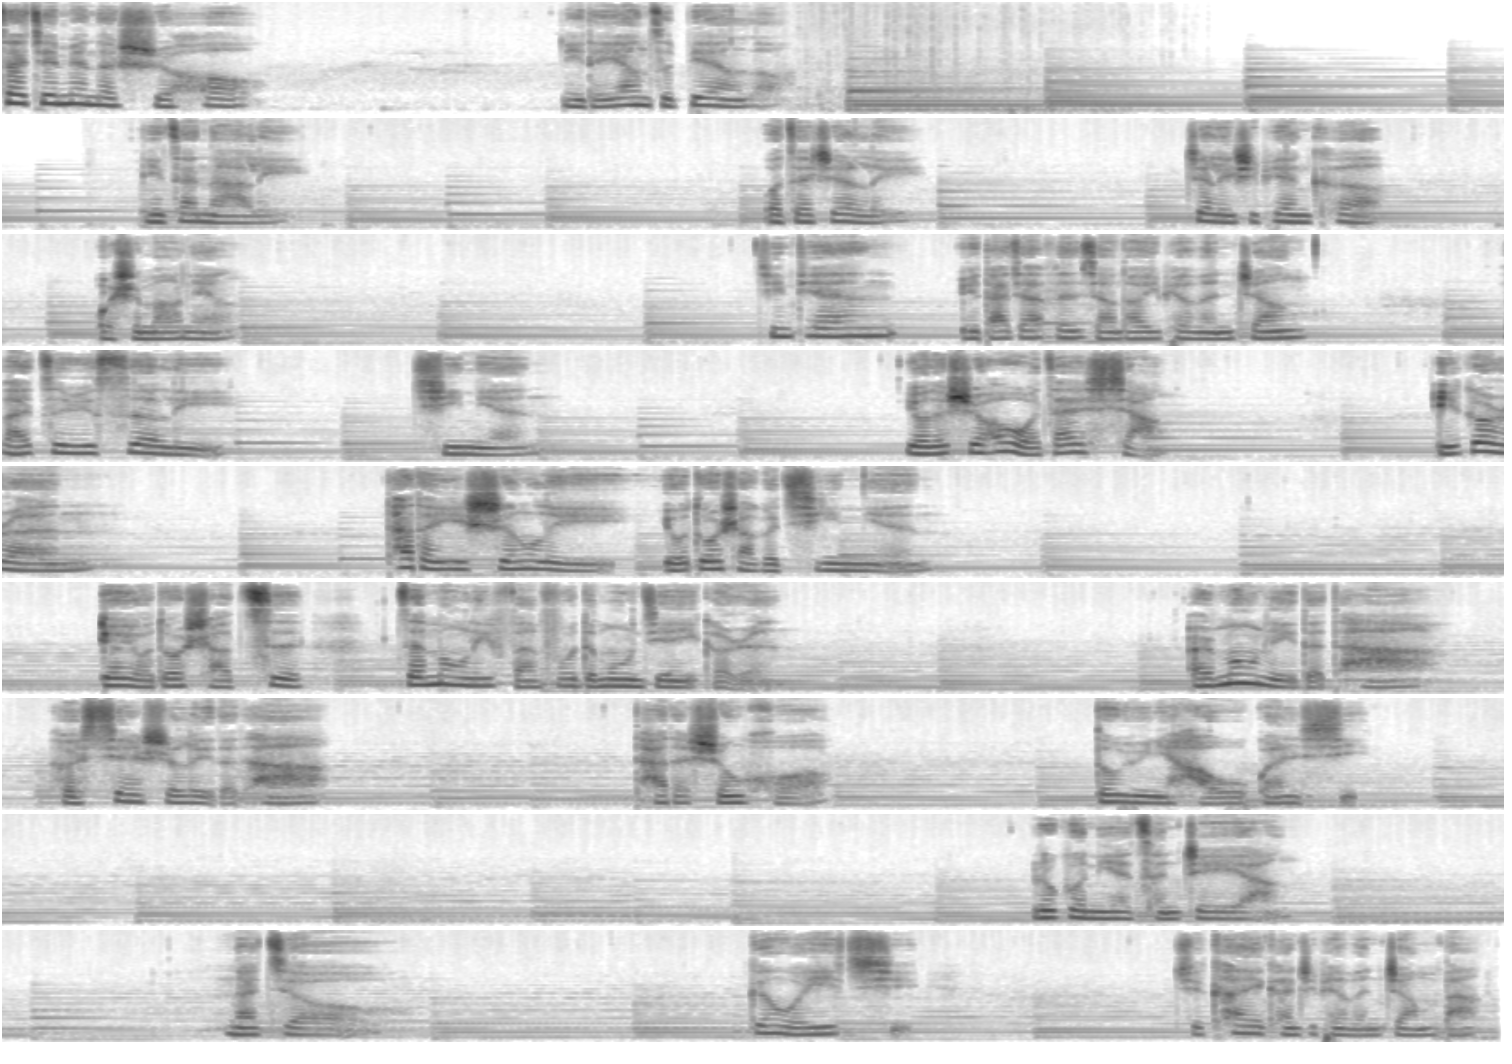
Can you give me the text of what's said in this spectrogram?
再见面的时候，你的样子变了。你在哪里？我在这里。这里是片刻，我是猫娘。今天与大家分享到一篇文章，来自于色里七年。有的时候我在想。一个人，他的一生里有多少个七年？又有多少次在梦里反复的梦见一个人？而梦里的他和现实里的他，他的生活都与你毫无关系。如果你也曾这样。那就跟我一起去看一看这篇文章吧。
